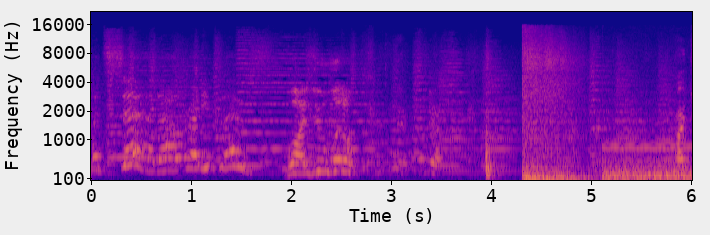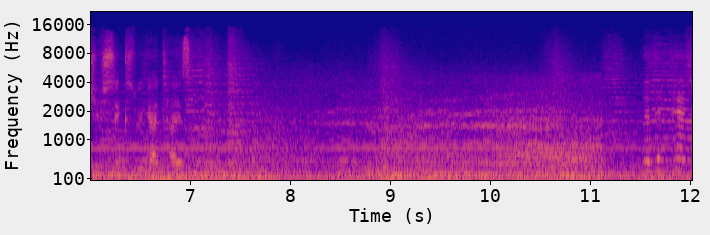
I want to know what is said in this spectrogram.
But sir, they're already close. Why, you little. Watch your six. We got ties. Let them pass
